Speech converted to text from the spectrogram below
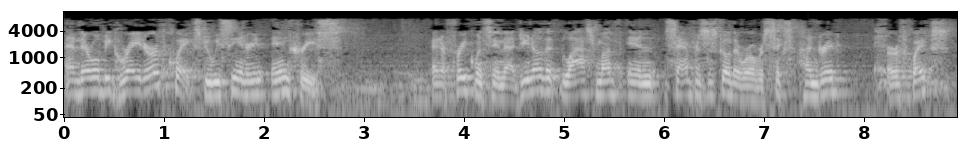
And there will be great earthquakes. Do we see an increase and a frequency in that. Do you know that last month in San Francisco there were over 600 earthquakes?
